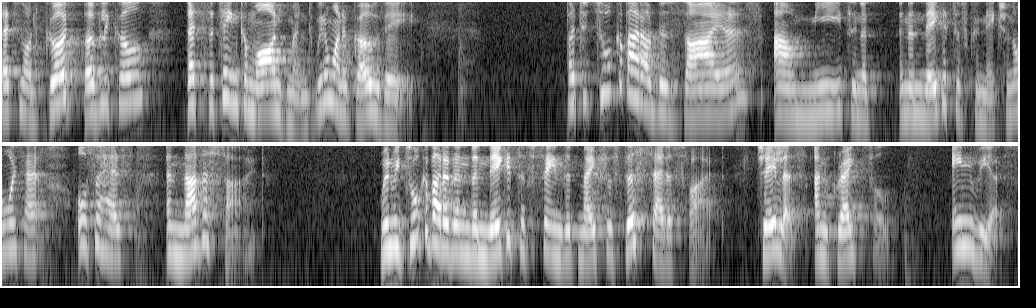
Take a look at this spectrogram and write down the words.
That's not good, biblical. That's the Ten Commandment. We don't want to go there. But to talk about our desires, our needs in a, in a negative connection always ha- also has another side. When we talk about it in the negative sense, it makes us dissatisfied, jealous, ungrateful, envious.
